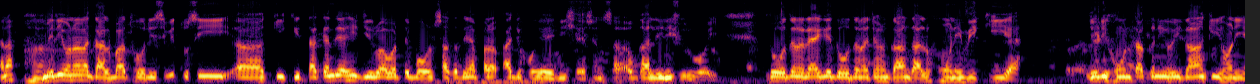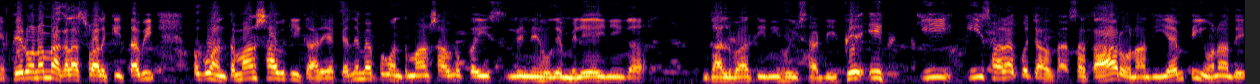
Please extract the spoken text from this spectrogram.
ਹੈਨਾ? ਮੇਰੀ ਉਹਨਾਂ ਨਾਲ ਗੱਲਬਾਤ ਹੋ ਰਹੀ ਸੀ ਵੀ ਤੁਸੀਂ ਕੀ ਕੀਤਾ? ਕਹਿੰਦੇ ਅਸੀਂ ਜ਼ੀਰੋ ਆਵਰ ਤੇ ਬੋਲ ਸਕਦੇ ਆ ਪਰ ਅੱਜ ਹੋਇਆ ਹੀ ਨਹੀਂ ਸੈਸ਼ਨ ਗੱਲ ਹੀ ਨਹੀਂ ਸ਼ੁਰੂ ਹੋਈ। ਦੋ ਦਿਨ ਰਹਿ ਗਏ ਦੋ ਦਿਨਾਂ ਚ ਹੁਣ ਗੱਲ ਹੋਣੀ ਵੀ ਕੀ ਹੈ? ਜਿਹੜੀ ਹੁਣ ਤੱਕ ਨਹੀਂ ਹੋਈ ਗਾਂ ਕੀ ਹੋਣੀ ਹੈ? ਫਿਰ ਉਹਨਾਂ ਮੈਂ ਅਗਲਾ ਸਵਾਲ ਕੀਤਾ ਵੀ ਭਗਵੰਤ ਮਾਨ ਸਾਹਿਬ ਕੀ ਕਰ ਰਿਹਾ? ਕਹਿੰਦੇ ਮੈਂ ਭਗਵੰਤ ਮਾਨ ਸਾਹਿਬ ਨੂੰ ਕਈ ਮਹੀਨੇ ਹੋ ਗਏ ਮਿਲਿਆ ਹੀ ਨਹੀਂਗਾ ਗੱਲਬਾਤ ਹੀ ਨਹੀਂ ਹੋਈ ਸਾਡੀ। ਫਿਰ ਇਹ ਕੀ ਕੀ ਸਾਰਾ ਕੁਝ ਚੱਲਦਾ? ਸਰਕਾਰ ਉਹਨਾਂ ਦੀ ਐਮਪੀ ਉਹਨਾਂ ਦੇ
